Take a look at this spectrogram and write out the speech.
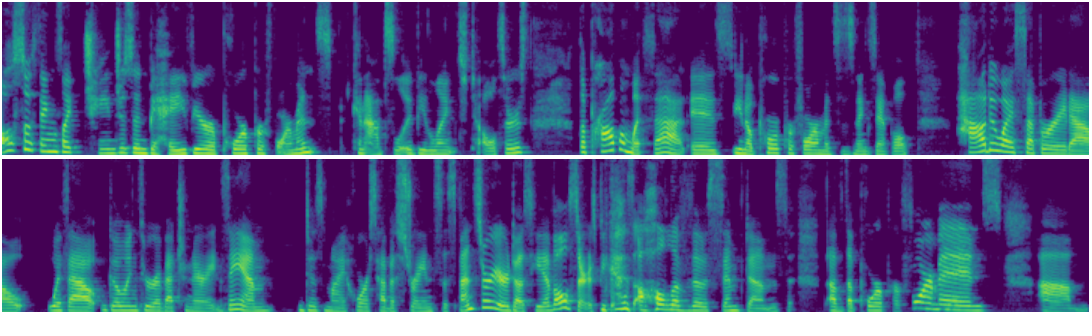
Also, things like changes in behavior or poor performance can absolutely be linked to ulcers. The problem with that is, you know, poor performance is an example. How do I separate out without going through a veterinary exam does my horse have a strained suspensory or does he have ulcers? Because all of those symptoms of the poor performance, um,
